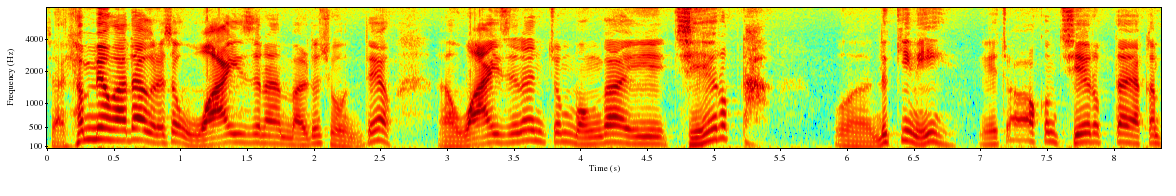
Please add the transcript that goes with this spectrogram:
자, 현명하다 그래서 wise라는 말도 좋은데요. 어, wise는 좀 뭔가 이 지혜롭다. 어, 느낌이 조금 지혜롭다 약간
